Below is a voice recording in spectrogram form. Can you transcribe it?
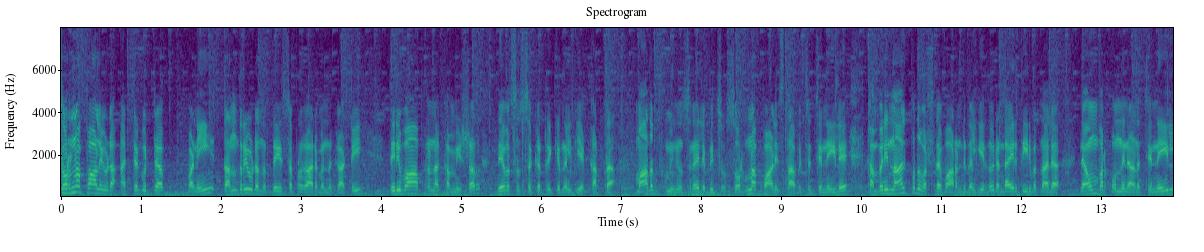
സ്വർണപ്പാളിയുടെ അറ്റകുറ്റപ്പണി തന്ത്രിയുടെ നിർദ്ദേശപ്രകാരമെന്ന് കാട്ടി തിരുവാഭരണ കമ്മീഷണർ ദേവസ്വം സെക്രട്ടറിക്ക് നൽകിയ കത്ത് മാതൃഭൂമി ന്യൂസിന് ലഭിച്ചു. സ്വർണപ്പാളി സ്ഥാപിച്ച ചെന്നൈയിലെ കമ്പനി നാൽപ്പത് വർഷത്തെ വാറണ്ടി നൽകിയിരുന്നു. രണ്ടായിരത്തി ഇരുപത്തിനാല് നവംബർ ഒന്നിനാണ് ചെന്നൈയിൽ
